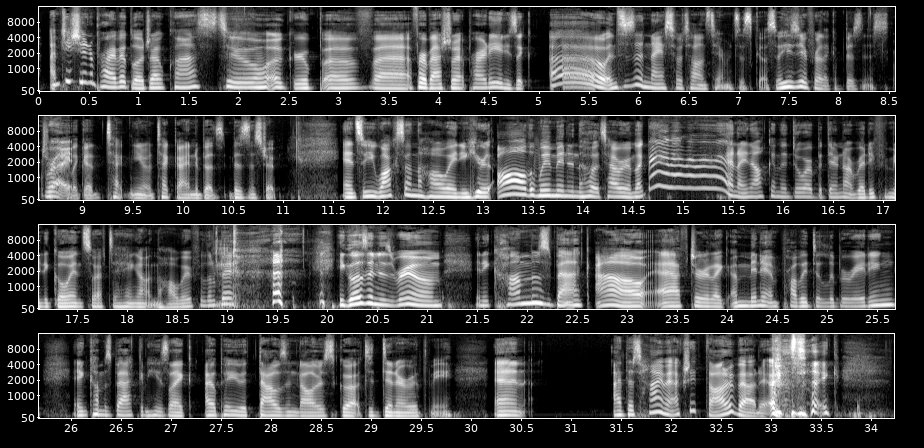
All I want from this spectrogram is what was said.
I'm teaching a private blowjob class to a group of uh, for a bachelorette party, and he's like, "Oh, and this is a nice hotel in San Francisco." So he's here for like a business trip, Right. like a tech, you know, tech guy in a business trip. And so he walks down the hallway, and you hear all the women in the hotel room like. "Bah, bah, bah, bah," And I knock on the door, but they're not ready for me to go in, so I have to hang out in the hallway for a little bit. he goes in his room and he comes back out after like a minute of probably deliberating and comes back and he's like, I'll pay you a thousand dollars to go out to dinner with me. And at the time I actually thought about it. I was like,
